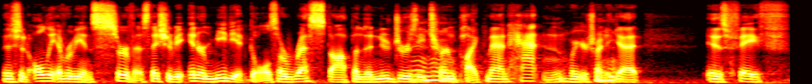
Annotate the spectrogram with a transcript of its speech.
They should only ever be in service. They should be intermediate goals. A rest stop on the New Jersey Mm-hmm. Turnpike, Manhattan, where you're trying to get, is faith.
